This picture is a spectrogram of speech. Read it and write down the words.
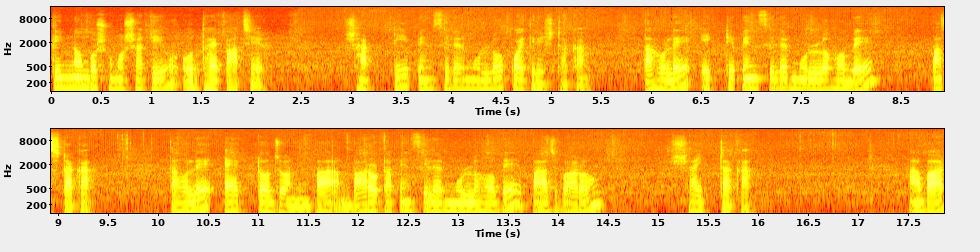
তিন নম্বর সমস্যাটিও অধ্যায় পাঁচের। ষাটটি পেন্সিলের মূল্য পঁয়ত্রিশ টাকা। তাহলে একটি পেন্সিলের মূল্য হবে পাঁচ টাকা। তাহলে এক ডজন বা বারোটা পেন্সিলের মূল্য হবে পাঁচ বারো ষাট টাকা। আবার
